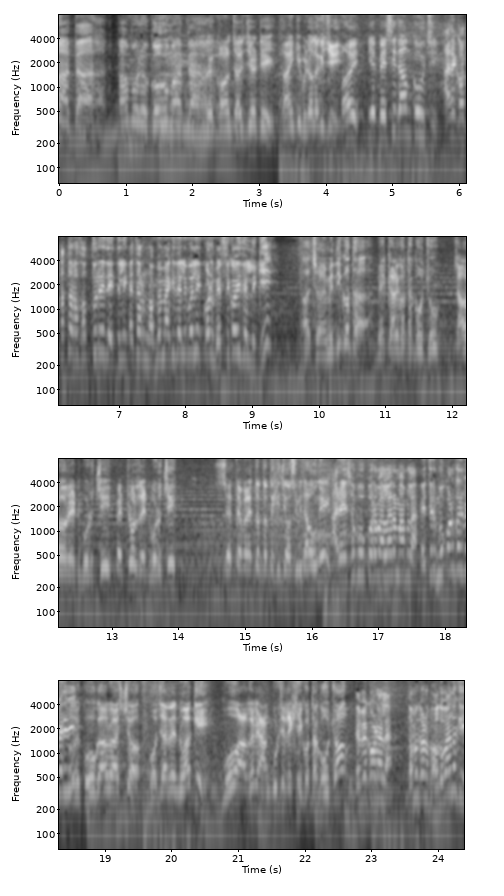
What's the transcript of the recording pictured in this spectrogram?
माता আমার গো মাতা আরে কোন চলছে এটি কাইকি ভিড় লাগিছি ভাই ইয়ে বেশি দাম কହୁছি আরে গত থর 70 রে দেইতিলি এথর 90 মাগি দেলি বলি কোন বেশি কই দেলি কি আচ্ছা এমিদি কথা বেকার কথা কହୁছো চাউল রেট বড়ুছি পেট্রোল রেট বড়ুছি ସେତେବେଳେ ତ ତତେ କିଛି ଅସୁବିଧା ହଉନି ଆରେ ଏସବୁ ଉପର ବାଲାର ମାମଲା ଏଥିରେ ମୁଁ କଣ କରିପାରିବି କୋଉ ଗାଁରୁ ଆସିଛ ବଜାରରେ ନୂଆ କି ମୋ ଆଗରେ ଆଙ୍ଗୁଠି ଦେଖେଇ କଥା କହୁଛ ତେବେ କଣ ହେଲା ତମେ କଣ ଭଗବାନ କି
